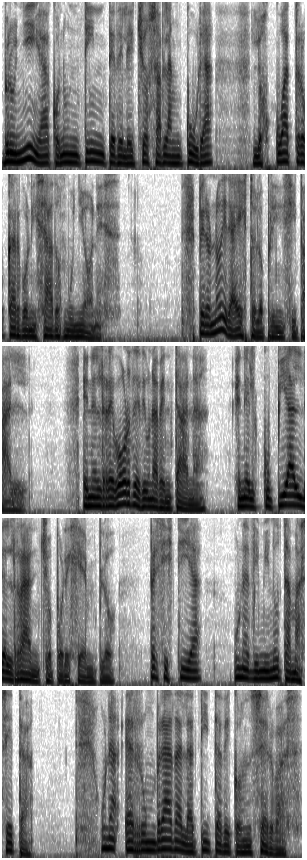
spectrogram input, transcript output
bruñía con un tinte de lechosa blancura los cuatro carbonizados muñones. Pero no era esto lo principal. En el reborde de una ventana, en el cupial del rancho, por ejemplo, persistía una diminuta maceta, una herrumbrada latita de conservas,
